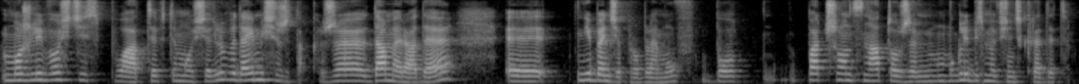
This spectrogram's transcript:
Możliwości spłaty w tym osiedlu wydaje mi się, że tak, że damy radę. E, nie będzie problemów, bo patrząc na to, że moglibyśmy wziąć kredyt.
